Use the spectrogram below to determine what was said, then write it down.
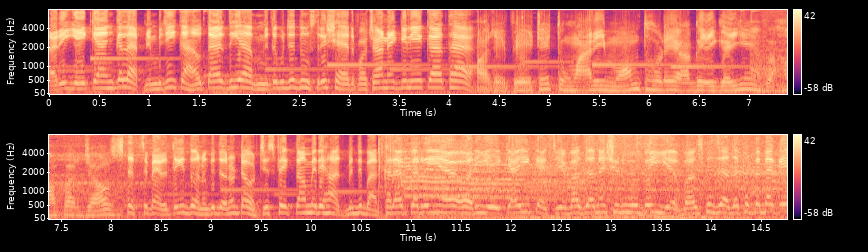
अरे ये क्या अंकल? आपने मुझे कहाँ उतार दिया? आपने तो मुझे दूसरे शहर पहुँचाने के लिए कहा था। अरे बेटे तुम्हारी मोम थोड़े आगे गई है। वहाँ पर जाओ। सबसे पहले तो ये दोनों के दोनों टॉर्चेस फेंकता हूँ। मेरे हाथ में दिमाग खराब कर रही है और ये क्या ये कैची आवाज़ आना शुरू हो गई है? आवाज़ कुछ ज़्यादा खतरनाक है।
